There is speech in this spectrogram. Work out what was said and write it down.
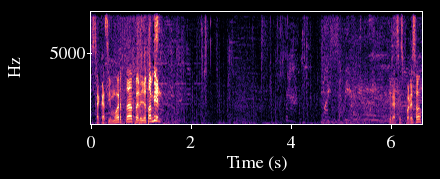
Está casi muerta, pero yo también. Gracias por eso.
